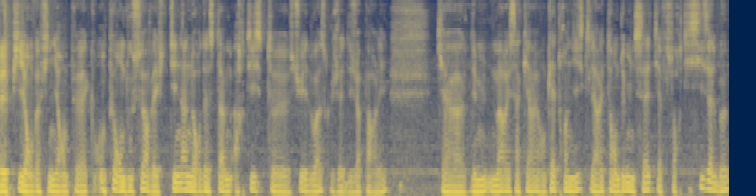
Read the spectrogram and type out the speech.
Et puis on va finir un peu, un peu en douceur avec Tina Nordestam, artiste euh, suédoise que j'ai déjà parlé, qui a démarré sa carrière en 90, qui l'a arrêté en 2007, qui a sorti six albums.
